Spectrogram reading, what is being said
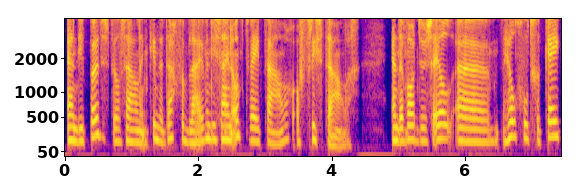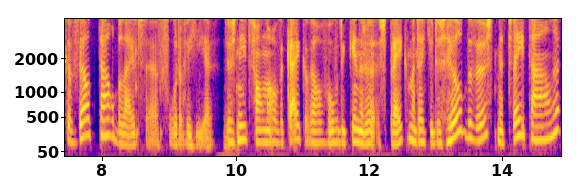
En die peuterspeelzalen en kinderdagverblijven... die zijn ook tweetalig of Friestalig. En er wordt dus heel, uh, heel goed gekeken welk taalbeleid uh, voeren we hier. Dus niet van, oh, we kijken wel hoe die kinderen spreken... maar dat je dus heel bewust met twee talen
